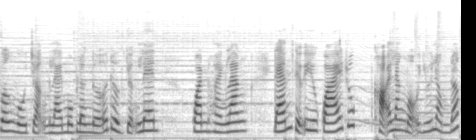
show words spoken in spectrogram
Vân Vũ trận lại một lần nữa được dựng lên Quanh Hoàng Lăng. Đám tiểu yêu quái rút khỏi lăng mộ dưới lòng đất,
